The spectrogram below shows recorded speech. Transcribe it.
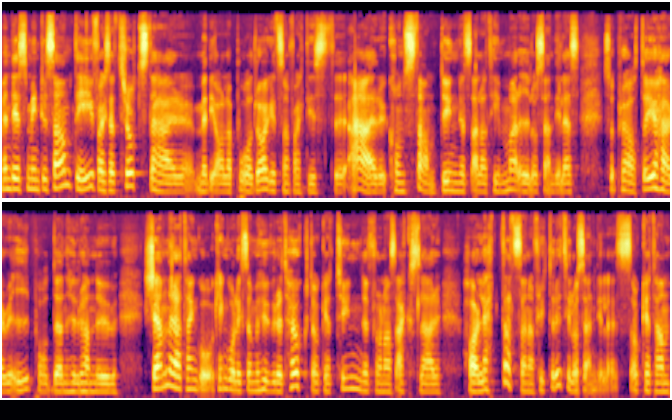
Men det som är intressant är ju faktiskt att trots det här mediala pådraget som faktiskt är konstant, dygnets alla timmar i Los Angeles, så pratar ju Harry i podden hur han nu känner att han går, kan gå liksom med huvudet högt och att tyngden från hans axlar har lättat sedan han flyttade till Los Angeles och att han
